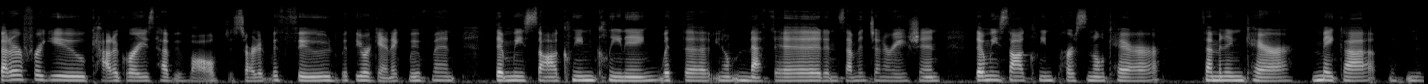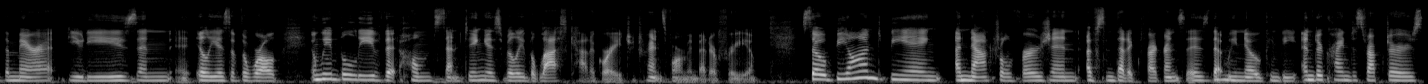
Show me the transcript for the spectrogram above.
better for you categories have evolved, it started with food, with the organic movement. Then we saw clean cleaning with the, you know, method and seventh generation. Then we saw clean personal care, feminine care, makeup with you know, the Merit Beauties and Ilias of the world. And we believe that home scenting is really the last category to transform and better for you. So, beyond being a natural version of synthetic fragrances that we mm-hmm. know can be endocrine disruptors,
